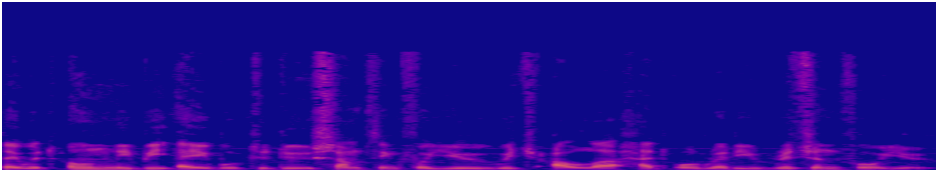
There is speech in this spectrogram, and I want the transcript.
they would only be able to do something for you which Allah had already written for you.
